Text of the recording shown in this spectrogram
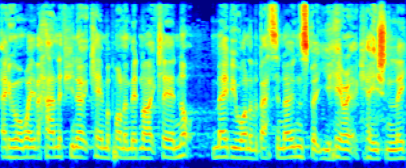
Anyone wave a hand if you know it came upon a midnight clear? Not maybe one of the better knowns, but you hear it occasionally.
